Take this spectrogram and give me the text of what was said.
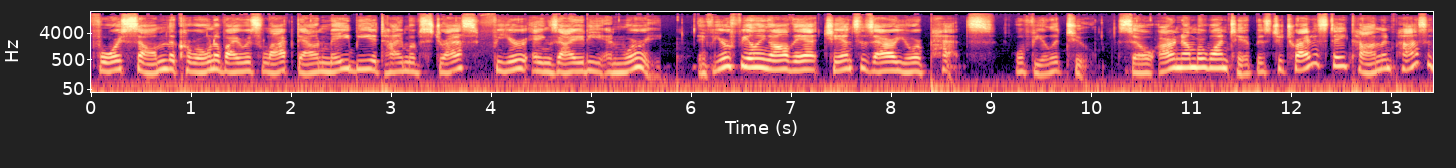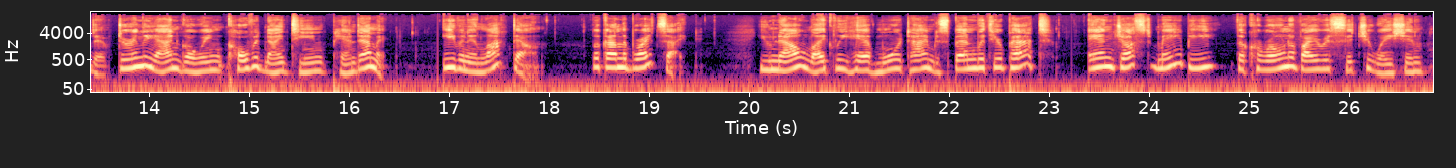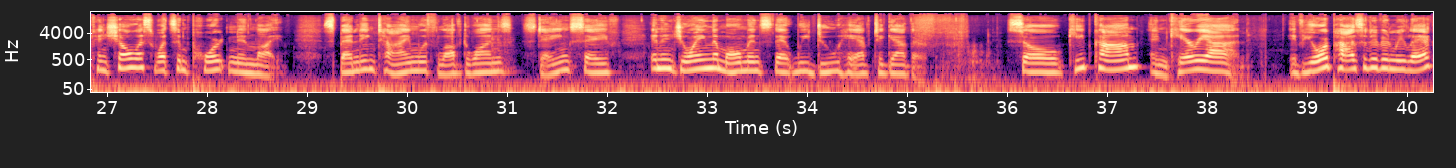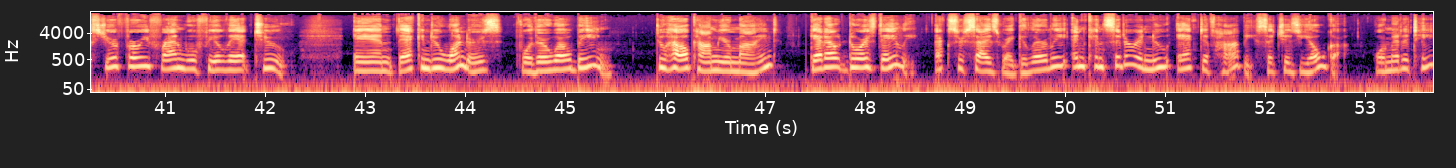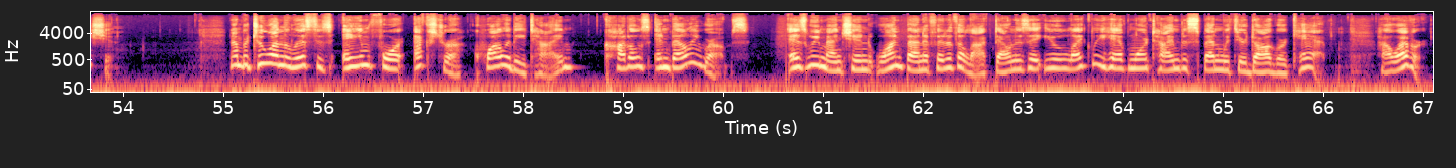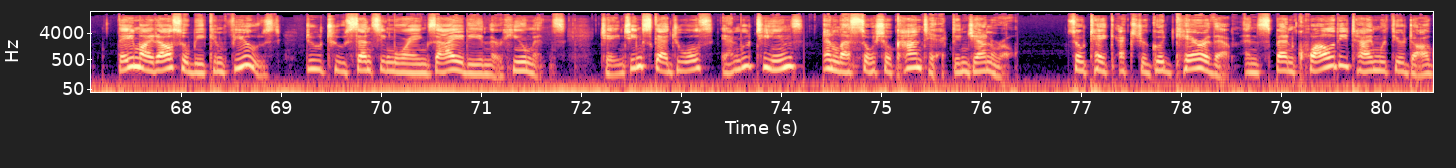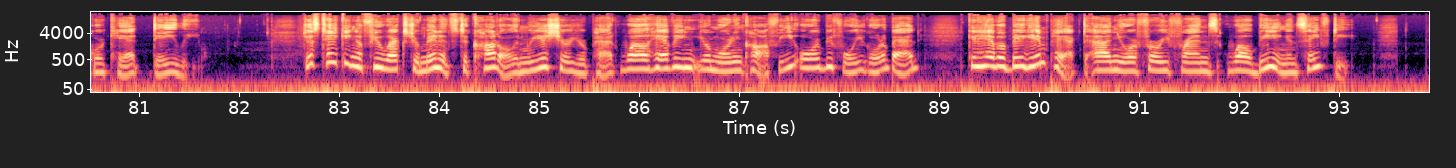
For some, the coronavirus lockdown may be a time of stress, fear, anxiety, and worry. If you're feeling all that, chances are your pets will feel it too. So, our number one tip is to try to stay calm and positive during the ongoing COVID 19 pandemic. Even in lockdown, look on the bright side. You now likely have more time to spend with your pet. And just maybe the coronavirus situation can show us what's important in life spending time with loved ones, staying safe, and enjoying the moments that we do have together. So keep calm and carry on. If you're positive and relaxed, your furry friend will feel that too. And that can do wonders for their well being. To help calm your mind, get outdoors daily, exercise regularly, and consider a new active hobby such as yoga or meditation. Number two on the list is aim for extra quality time, cuddles, and belly rubs. As we mentioned, one benefit of the lockdown is that you'll likely have more time to spend with your dog or cat. However, they might also be confused due to sensing more anxiety in their humans, changing schedules and routines, and less social contact in general. So take extra good care of them and spend quality time with your dog or cat daily. Just taking a few extra minutes to cuddle and reassure your pet while having your morning coffee or before you go to bed can have a big impact on your furry friend's well being and safety.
